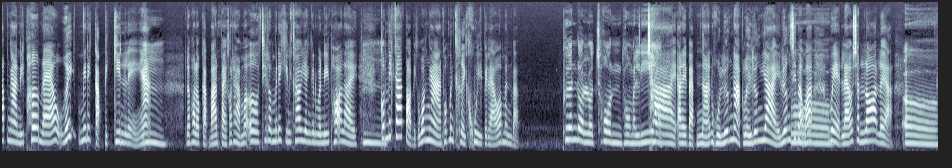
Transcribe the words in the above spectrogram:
รับงานนี้เพิ่มแล้วเฮ้ยไม่ได้กลับไปกินอะไรอย่างเงี้ยอืมแล้วพอเรากลับบ้านไปเขาถามว่าเออที่เราไม่ได้กินข้าวเย็นกันวันนี้เพราะอะไรอืมก็ไม่กล้าตอบอีกว่างาน เพราะมันเคยคุยไปแล้วว่ามันแบบ เพื่อนโดนรถชนโทรมาเรียกใช่อะไรแบบนั้นโอ้โหเรื่องหนักเลยเรื่องใหญ่ เรื่องที่แบบว่าเออเวทแล้วฉันรอดเลยอะเออจ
